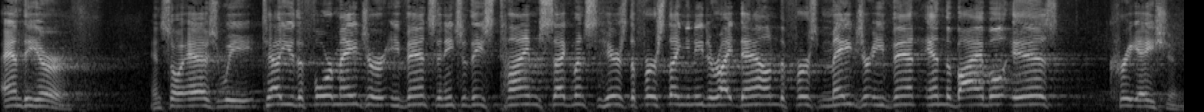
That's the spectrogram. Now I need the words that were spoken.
and the earth. And so, as we tell you the four major events in each of these time segments, here's the first thing you need to write down. The first major event in the Bible is creation.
